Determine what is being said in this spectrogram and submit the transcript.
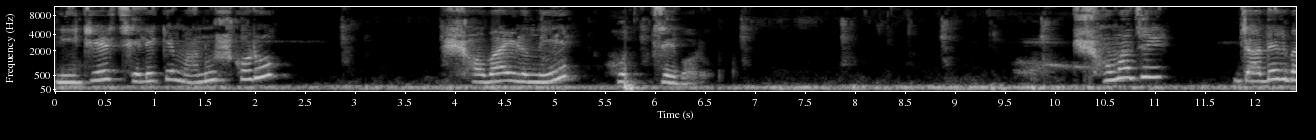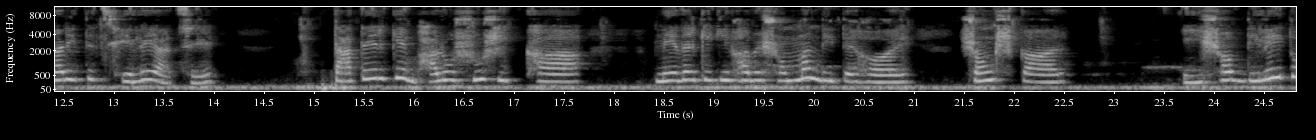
নিজের ছেলেকে মানুষ করো সবাইয়ের মেয়ে হচ্ছে বড়। সমাজে যাদের বাড়িতে ছেলে আছে তাদেরকে ভালো সুশিক্ষা মেয়েদেরকে কীভাবে সম্মান দিতে হয় সংস্কার এইসব দিলেই তো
